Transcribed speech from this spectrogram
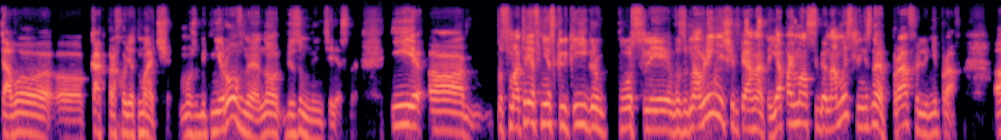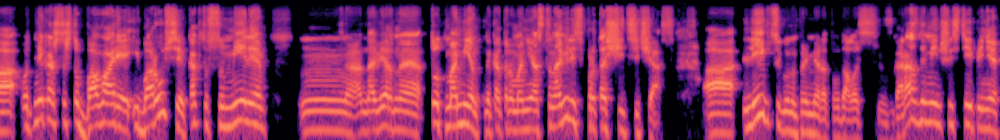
того, как проходят матчи. Может быть, неровная, но безумно интересная. И а, посмотрев несколько игр после возобновления чемпионата, я поймал себя на мысли, не знаю, прав или не прав. А, вот мне кажется, что Бавария и Боруссия как-то сумели наверное, тот момент, на котором они остановились, протащить сейчас. А, Лейпцигу, например, это удалось в гораздо меньшей степени.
